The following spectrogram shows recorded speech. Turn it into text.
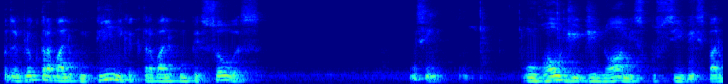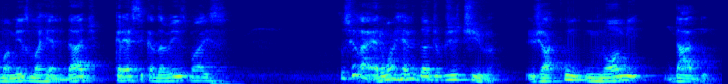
Por exemplo, eu que trabalho com clínica, que trabalho com pessoas, assim, o rol de, de nomes possíveis para uma mesma realidade cresce cada vez mais. Então, sei lá, era uma realidade objetiva já com um nome dado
